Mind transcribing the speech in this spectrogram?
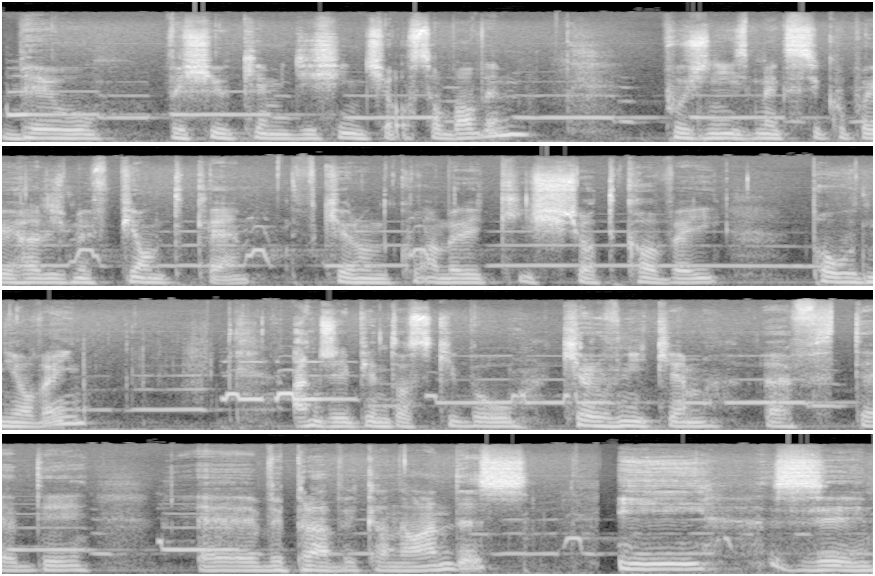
był wysiłkiem dziesięcioosobowym. Później z Meksyku pojechaliśmy w piątkę w kierunku Ameryki Środkowej, Południowej. Andrzej Piętowski był kierownikiem e, wtedy e, wyprawy Cano Andes i z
